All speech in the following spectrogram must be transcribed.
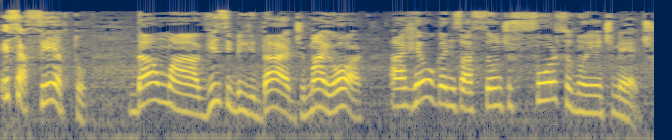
Esse acerto dá uma visibilidade maior a reorganização de forças no Oriente Médio,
